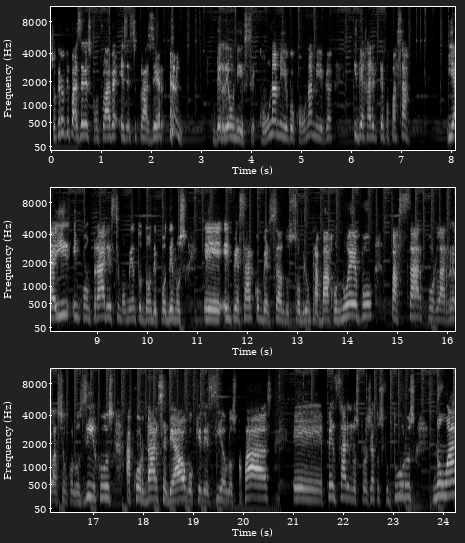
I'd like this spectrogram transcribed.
Yo creo que Prazeres con Flávia es ese placer de reunirse con un amigo, con una amiga y dejar el tiempo pasar. E aí encontrar esse momento onde podemos eh, conversando sobre um trabalho novo, passar por la relação com os filhos, acordar-se de algo que diziam os papás, eh, pensar em los projetos futuros. Não há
